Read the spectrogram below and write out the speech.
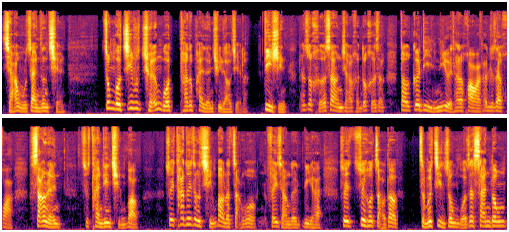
甲午战争前，中国几乎全国他都派人去了解了。地形，但是和尚，你讲很多和尚到各地，你以为他在画画，他就在画。商人是探听情报，所以他对这个情报的掌握非常的厉害。所以最后找到怎么进中国，在山东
